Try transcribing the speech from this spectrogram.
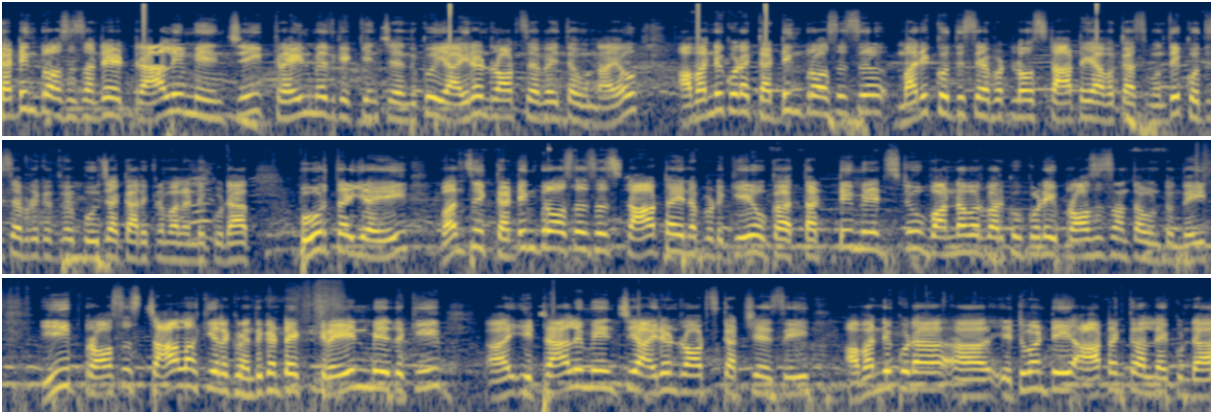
కటింగ్ ప్రాసెస్ అంటే ట్రాలీ మించి క్రైన్ మీదకి ఎక్కించేందుకు ఈ ఐరన్ రాడ్స్ ఏవైతే ఉన్నాయో అవన్నీ కూడా కటింగ్ ప్రాసెస్ మరి కొద్దిసేపట్లో స్టార్ట్ అయ్యే అవకాశం ఉంది. కొద్దిసేపటి క్రితమే పూజా కార్యక్రమాలన్నీ కూడా పూర్తయ్యాయి. వన్స్ ఈ కటింగ్ ప్రాసెస్ స్టార్ట్ అయినప్పటికీ ఒక thirty minutes to one hour వరకు కూడా ఈ ప్రాసెస్ అంతా ఉంటుంది. ఈ ప్రాసెస్ చాలా కీలకం. ఎందుకంటే క్రెయిన్ మీదకి ఈ ట్రాలీ మించి ఐరన్ రాడ్స్ కట్ చేసి అవన్నీ కూడా ఎటువంటి ఆటంకాలు లేకుండా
